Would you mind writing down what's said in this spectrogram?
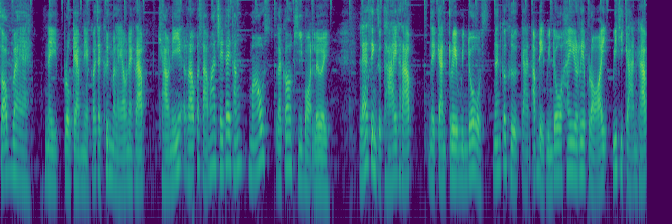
ซอฟต์แวร์ในโปรแกรมเนี่ยก็จะขึ้นมาแล้วนะครับ คราวนี้เราก็สามารถใช้ได้ทั้งเมาส์และก็คีย์บอร์ดเลย และสิ่งสุดท้ายครับ ในการเตรียม Windows นั่นก็คือการอัปเดต Windows ให้เรียบร้อยวิธีการครับ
